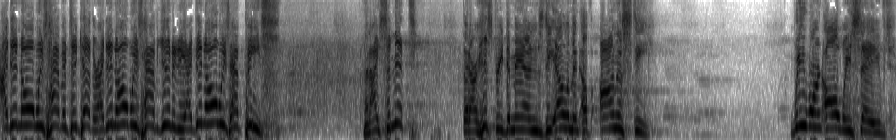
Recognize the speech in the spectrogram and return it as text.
I didn't always have it together. I didn't always have unity. I didn't always have peace. And I submit that our history demands the element of honesty. We weren't always saved.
